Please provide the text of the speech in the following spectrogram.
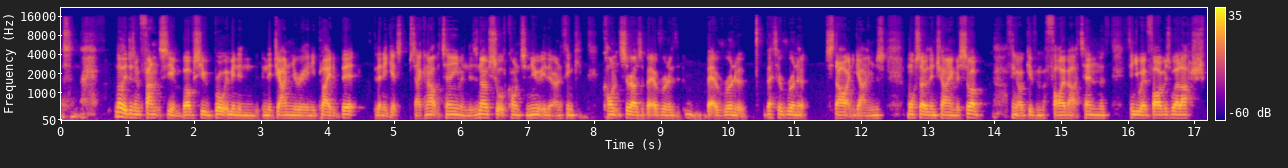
no, he doesn't fancy him, but obviously we brought him in, in in the January and he played a bit. But then he gets taken out of the team, and there's no sort of continuity there. And I think Konsa has a better run, of, better run runner, better run at starting games more so than Chambers. So I, I think I'll give him a five out of ten. I think you went five as well, Ash.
